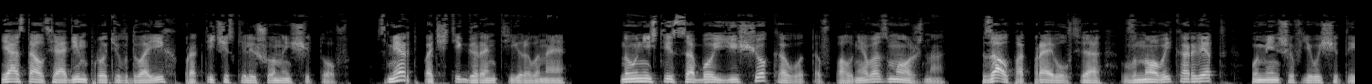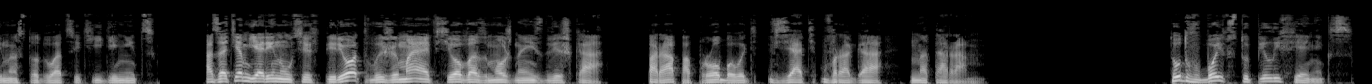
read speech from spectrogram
Я остался один против двоих, практически лишенный щитов. Смерть почти гарантированная. Но унести с собой еще кого-то вполне возможно. Залп отправился в новый корвет, уменьшив его щиты на 120 единиц. А затем я ринулся вперед, выжимая все возможное из движка. Пора попробовать взять врага на таран. Тут в бой вступил и Феникс.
